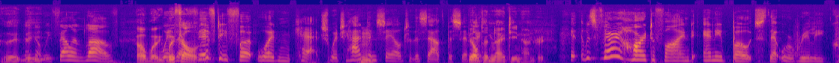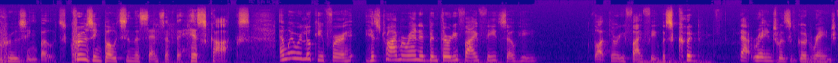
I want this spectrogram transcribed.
The, No, the, no, we fell in love oh, we, with we a 50 foot wooden ketch, which had hmm. been sailed to the South Pacific. built in 1900. it, it was very hard to find any boats that were really cruising boats, cruising boats in the sense of the Hiscocks. And we were looking for his trimaran had been 35 feet, so he thought 35 feet was good. That range was a good range.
